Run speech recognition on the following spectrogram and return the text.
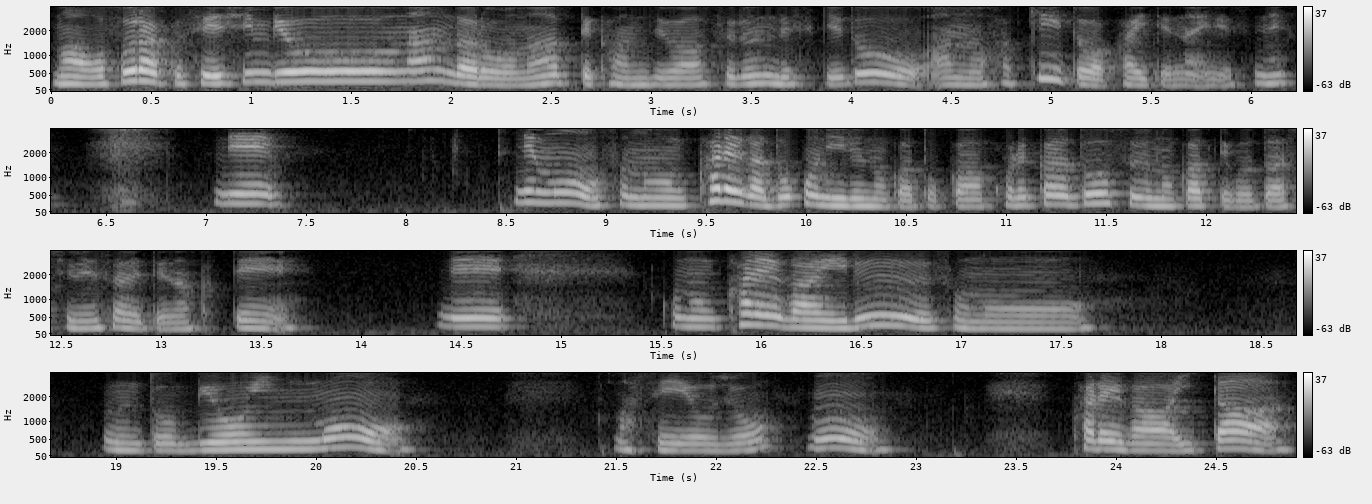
まあ、おそらく精神病なんだろうなって感じはするんですけど、あの、はっきりとは書いてないですね。で、でも、その、彼がどこにいるのかとか、これからどうするのかってことは示されてなくて、で、この彼がいる、その、うんと、病院も、まあ、静養所も、彼がいた、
